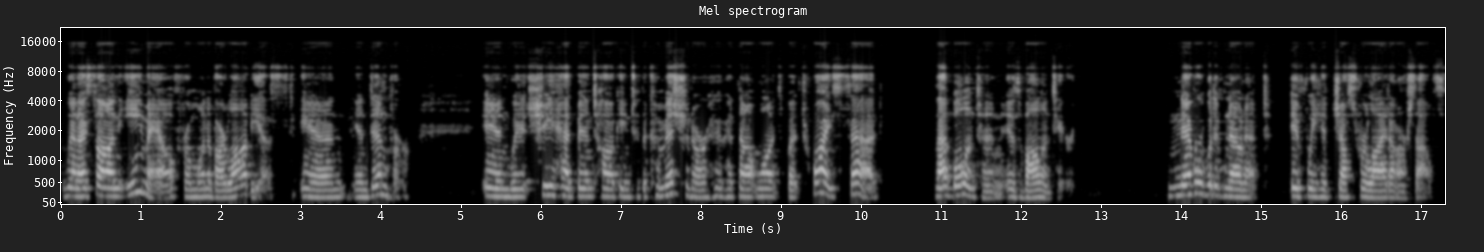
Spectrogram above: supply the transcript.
when I saw an email from one of our lobbyists in in Denver, in which she had been talking to the commissioner, who had not once but twice said that bulletin is voluntary. Never would have known it if we had just relied on ourselves.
